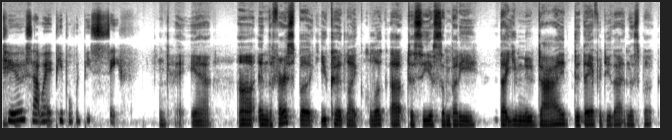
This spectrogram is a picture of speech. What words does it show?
too, so that way people would be safe. Okay, yeah. Uh, in the first book, you could like look up to see if somebody that you knew died. Did they ever do that in this book?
